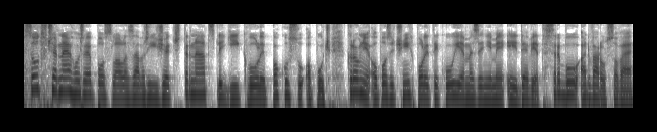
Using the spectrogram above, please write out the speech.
Soud v Černé hoře poslal za bříže 14 lidí kvůli pokusu o puč. Kromě opozičních politiků je mezi nimi i devět Srbů a dva Rusové.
